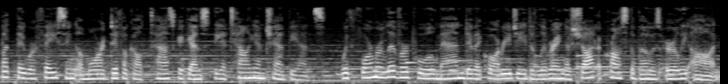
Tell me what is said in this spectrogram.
but they were facing a more difficult task against the Italian champions, with former Liverpool man Divock Origi delivering a shot across the bows early on.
